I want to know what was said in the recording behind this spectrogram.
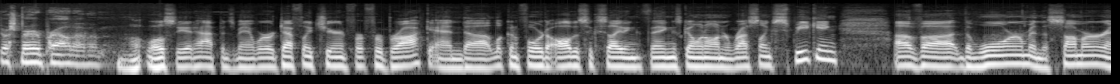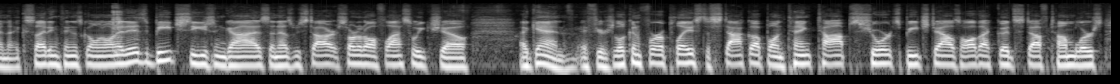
just very proud of him. Well, see it happens, man. We're definitely cheering for for Brock and uh, looking forward to all this exciting things going on in wrestling. Speaking of uh, the warm and the summer and the exciting things going on, it is beach season, guys. And as we start started off last week's show. Again, if you're looking for a place to stock up on tank tops, shorts, beach towels, all that good stuff, tumblers,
